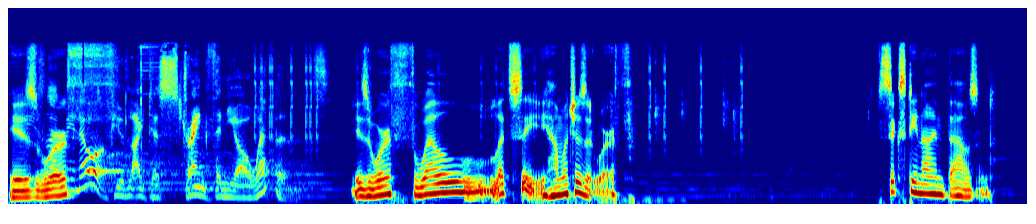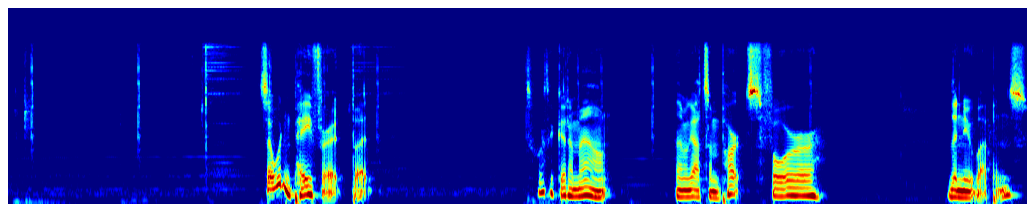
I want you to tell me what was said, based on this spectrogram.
is worth Let me know if you'd like to strengthen your weapons. is worth, well, let's see. How much is it worth? 69,000. So I wouldn't pay for it, but it's worth a good amount. Then we got some parts for the new weapons.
